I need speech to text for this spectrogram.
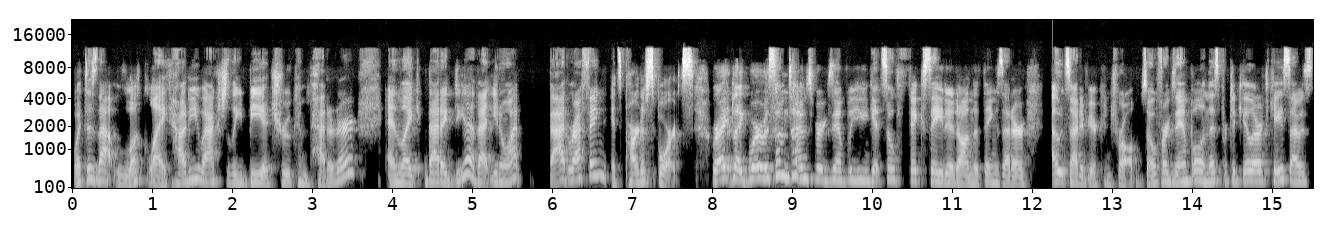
what does that look like? How do you actually be a true competitor? And like that idea that, you know what, bad refing, it's part of sports, right? Like where sometimes, for example, you can get so fixated on the things that are outside of your control. So, for example, in this particular case, I was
